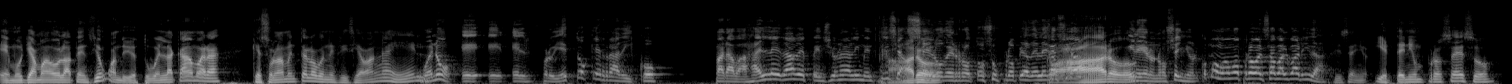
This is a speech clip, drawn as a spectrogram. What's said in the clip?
hemos llamado la atención cuando yo estuve en la Cámara, que solamente lo beneficiaban a él. Bueno, eh, el proyecto que radicó para bajar la edad de pensiones alimenticias se lo derrotó su propia delegación. Claro. Y le dijeron, no, señor, ¿cómo vamos a aprobar esa barbaridad? Sí, señor. Y él tenía un proceso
